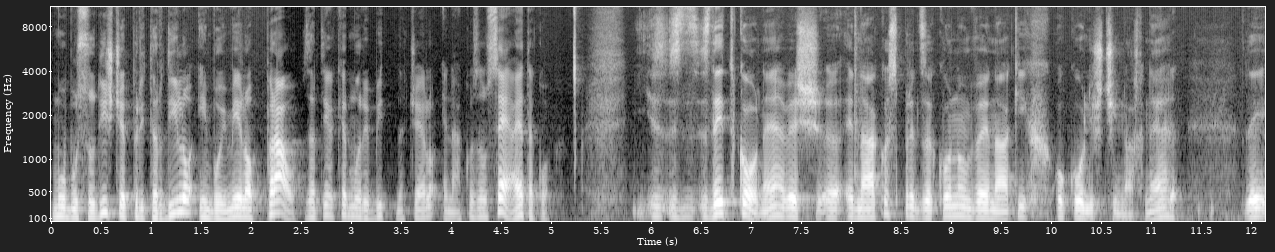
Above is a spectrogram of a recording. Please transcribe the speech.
mu bo sodišče pritrdilo in bo imelo prav, zato ker mora biti načelo enako za vse. A je tako? Zdaj tako, ne, veš, enakost pred zakonom v enakih okoliščinah. Ne. Zdaj,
